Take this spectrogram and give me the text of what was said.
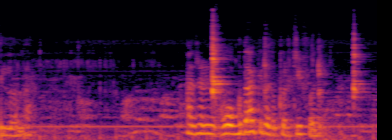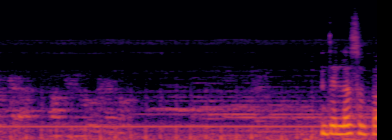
ಇಲ್ಲಲ್ಲ. ಅದ್ರಲ್ಲಿ ಒಗ್ದಾಕಿರೋದು ಖರ್ಚೀಫ್ ಅದು. ಇದೆಲ್ಲ ಸ್ವಲ್ಪ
